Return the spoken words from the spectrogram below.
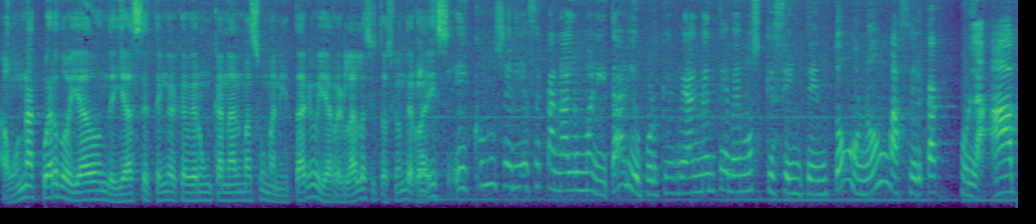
a un acuerdo ya donde ya se tenga que haber un canal más humanitario y arreglar la situación de raíz. ¿Y, cómo sería ese canal humanitario? Porque realmente vemos que se intentó, ¿no? Acerca con la app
